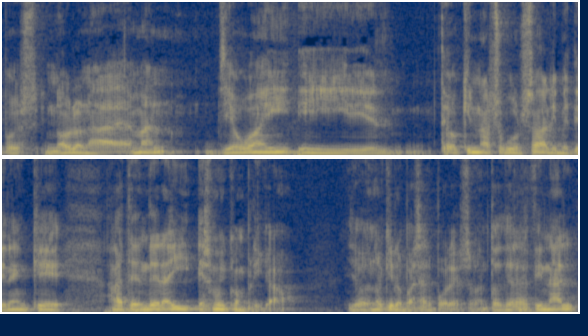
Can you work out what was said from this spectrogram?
pues no hablo nada de alemán. Llego ahí y tengo que ir a una sucursal y me tienen que atender ahí, es muy complicado yo no quiero pasar por eso. Entonces, al final,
